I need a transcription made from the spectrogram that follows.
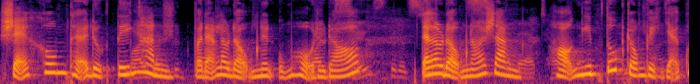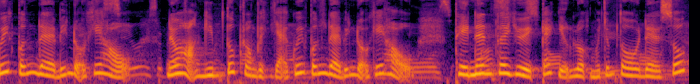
sẽ không thể được tiến hành và đảng lao động nên ủng hộ điều đó. Đảng lao động nói rằng họ nghiêm túc trong việc giải quyết vấn đề biến đổi khí hậu. Nếu họ nghiêm túc trong việc giải quyết vấn đề biến đổi khí hậu, thì nên phê duyệt các dự luật mà chúng tôi đề xuất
